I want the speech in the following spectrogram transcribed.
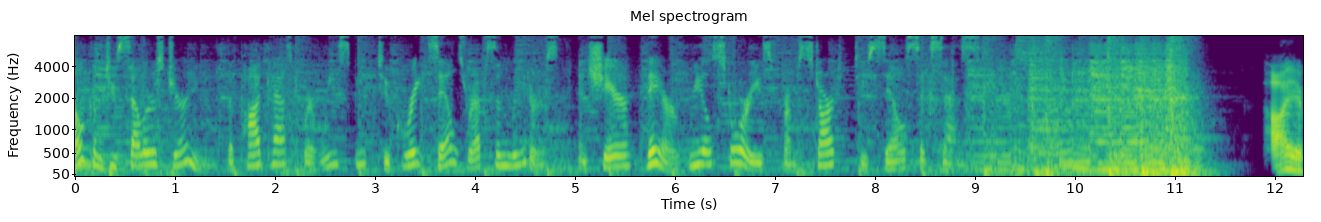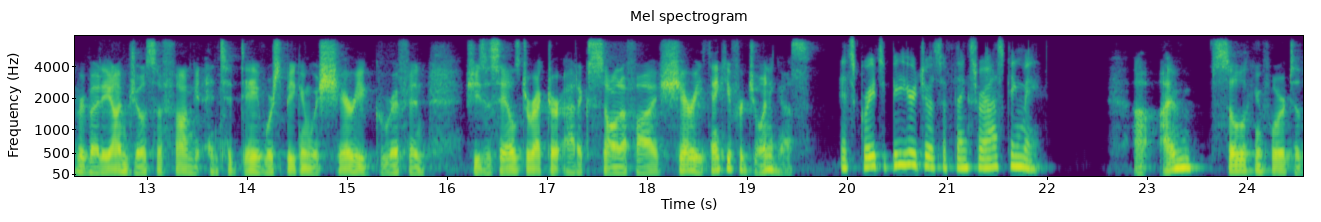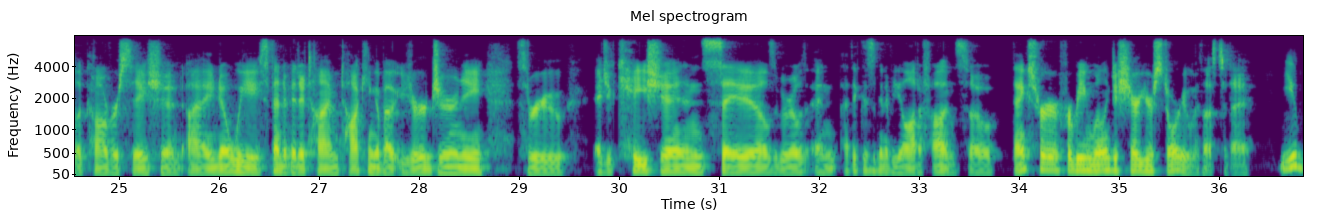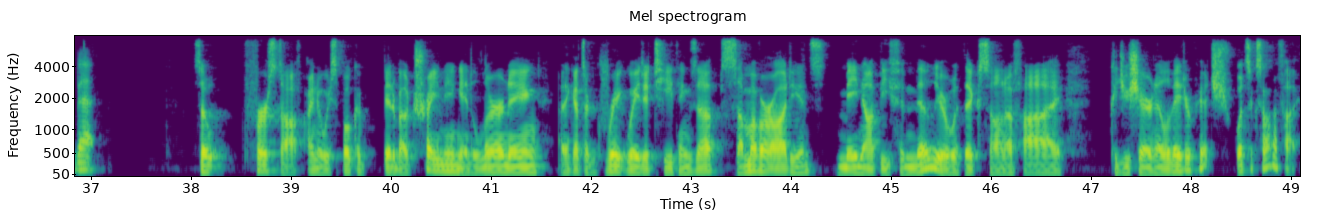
Welcome to Seller's Journey, the podcast where we speak to great sales reps and leaders and share their real stories from start to sales success. Hi, everybody. I'm Joseph Fung, and today we're speaking with Sherri Griffin. She's a sales director at Axonify. Sherri, thank you for joining us. It's great to be here, Joseph. Thanks for asking me. Uh, I'm so looking forward to the conversation. I know we spent a bit of time talking about your journey through education, sales, growth, and I think this is going to be a lot of fun. So thanks for, for being willing to share your story with us today. You bet. So, first off, I know we spoke a bit about training and learning. I think that's a great way to tee things up. Some of our audience may not be familiar with Axonify. Could you share an elevator pitch? What's Axonify?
